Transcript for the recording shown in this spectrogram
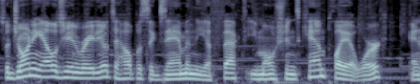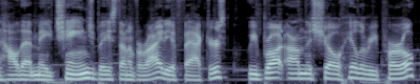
So, joining LJN Radio to help us examine the effect emotions can play at work and how that may change based on a variety of factors, we brought on the show Hillary Pearl.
